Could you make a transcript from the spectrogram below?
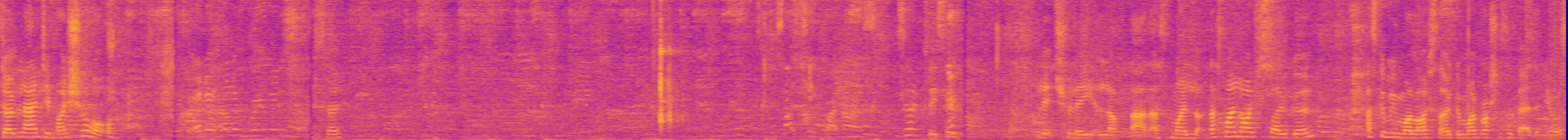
Don't land in my shot. I don't want to ruin it. So It's actually quite nice. exactly. So literally love that. That's my that's my life slogan. That's gonna be my life slogan. My brushes are better than yours.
